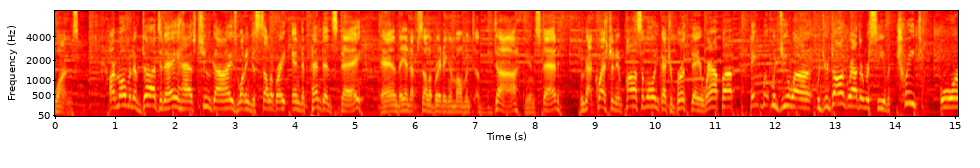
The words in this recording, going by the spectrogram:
ones. Our moment of duh today has two guys wanting to celebrate Independence Day, and they end up celebrating a moment of duh instead. We've got Question Impossible, you got your birthday wrap-up. Hey, would you uh, would your dog rather receive a treat or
